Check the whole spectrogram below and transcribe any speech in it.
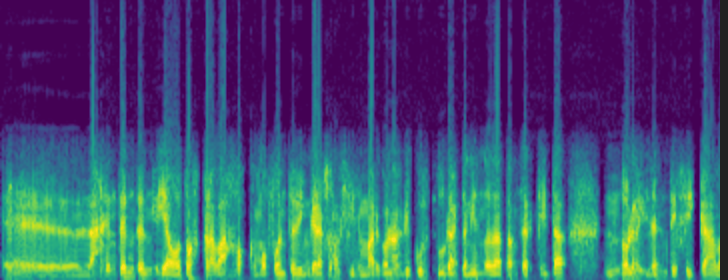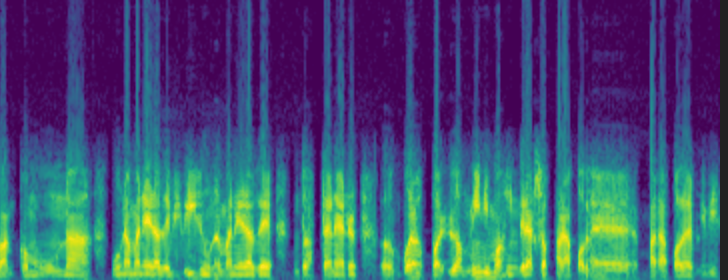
Eh, la gente entendía otros trabajos como fuente de ingresos, sin embargo la agricultura, teniendo edad tan cerquita, no la identificaban como un una, una manera de vivir, una manera de, obtener eh, bueno, pues los mínimos ingresos para poder, para poder vivir.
